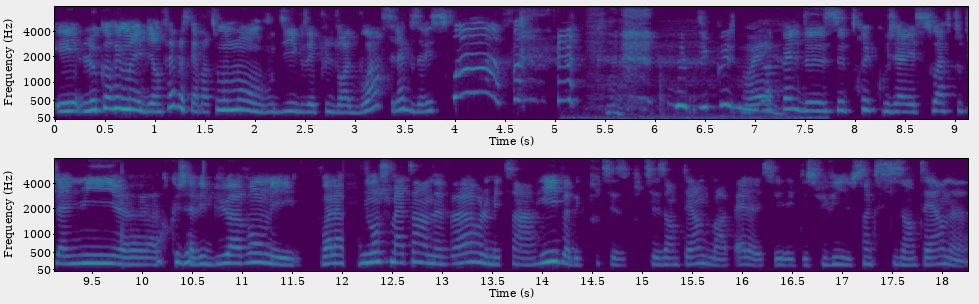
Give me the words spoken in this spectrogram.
Et le corps humain est bien fait parce qu'à partir du moment où on vous dit que vous n'avez plus le droit de boire, c'est là que vous avez soif. du coup, je me rappelle de ce truc où j'avais soif toute la nuit euh, alors que j'avais bu avant, mais voilà. Dimanche matin à 9h, le médecin arrive avec toutes ces internes. Je me rappelle, elle, était suivie de 5-6 internes.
